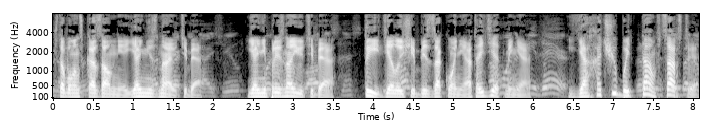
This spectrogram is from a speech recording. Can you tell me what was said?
чтобы Он сказал мне, «Я не знаю тебя. Я не признаю тебя. Ты, делающий беззаконие, отойди от меня». Я хочу быть там, в Царстве.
